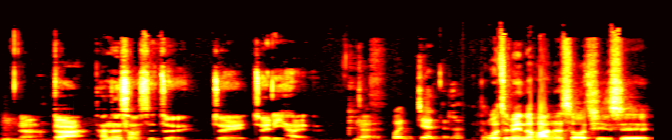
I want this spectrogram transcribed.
嗯，对啊，他那时候是最最最厉害的，对，稳健的那。我这边的话，那时候其实是。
